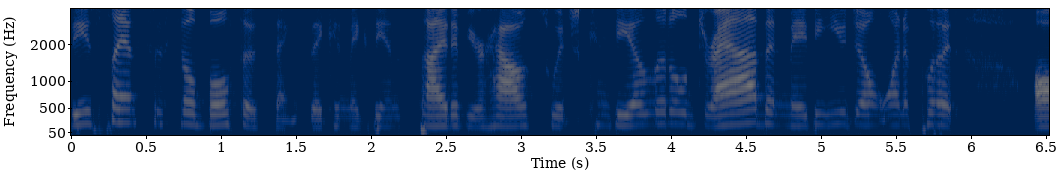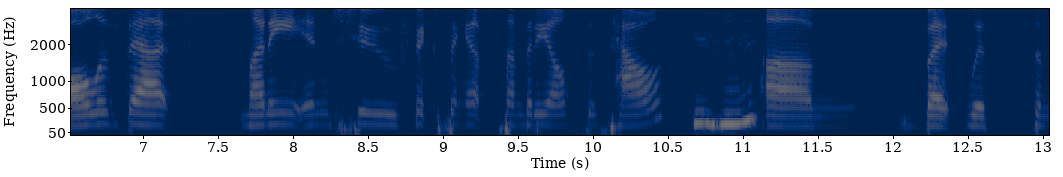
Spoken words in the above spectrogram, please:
These plants fulfill both those things. They can make the inside of your house, which can be a little drab, and maybe you don't want to put all of that money into fixing up somebody else's house. Mhm. Um, but with some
